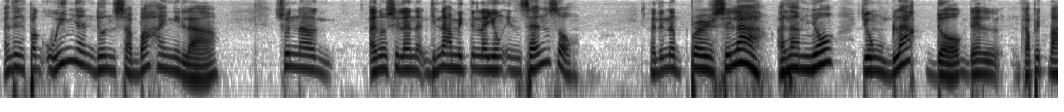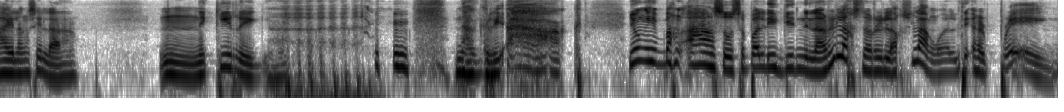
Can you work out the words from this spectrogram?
And then pag uwi niya dun sa bahay nila, so nag, ano sila, ginamit nila yung insenso. And then nag-purr sila. Alam nyo, yung black dog, dahil kapitbahay lang sila, mm, nikirig. nag-react. Yung ibang aso sa paligid nila, relax na relax lang while they are praying.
